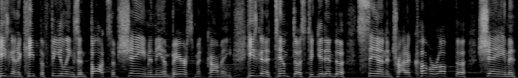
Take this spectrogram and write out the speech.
He's going to keep the feelings and thoughts of shame and the embarrassment coming. He's going to tempt us to get into sin and try to cover up the shame and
